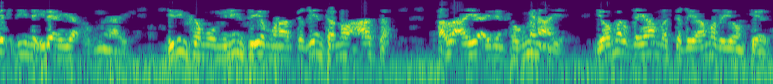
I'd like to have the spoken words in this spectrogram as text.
dhexdiina ilaahay yaa xugminaaya idinka mu'miniinta iyo munaafiqiinta noocaasa alla ayaa idin xugminaaya yowma alqiyaamati qiyaamada yoonkeeda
